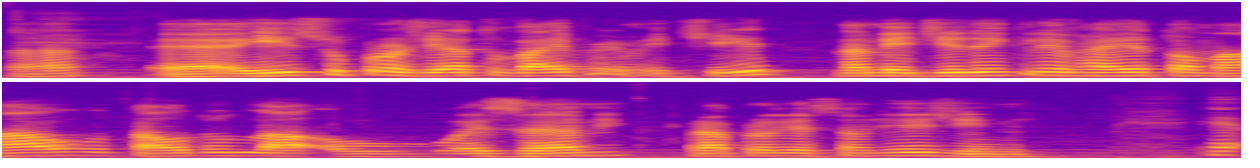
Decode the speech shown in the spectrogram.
Tá? É, isso o projeto vai permitir na medida em que ele vai retomar o tal do o exame para progressão de regime. É,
